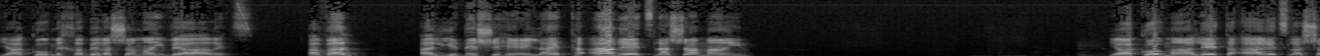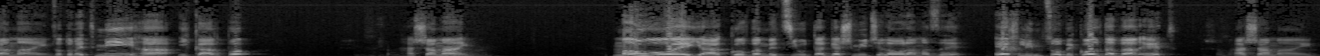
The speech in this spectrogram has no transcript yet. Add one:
יעקב מחבר השמיים והארץ, אבל על ידי שהעלה את הארץ לשמיים. יעקב מעלה את הארץ לשמיים, זאת אומרת מי העיקר פה? השמיים. מה הוא רואה יעקב במציאות הגשמית של העולם הזה? איך למצוא בכל דבר את השמיים.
